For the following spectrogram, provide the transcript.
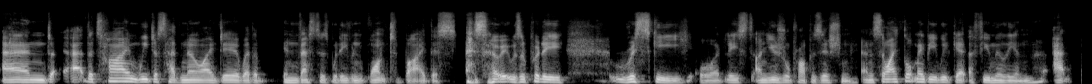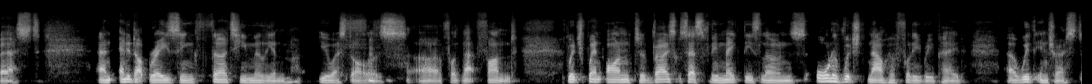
And at the time, we just had no idea whether investors would even want to buy this. So it was a pretty risky or at least unusual proposition. And so I thought maybe we'd get a few million at best and ended up raising 30 million US dollars uh, for that fund, which went on to very successfully make these loans, all of which now have fully repaid uh, with interest,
